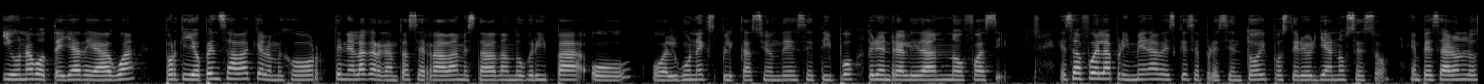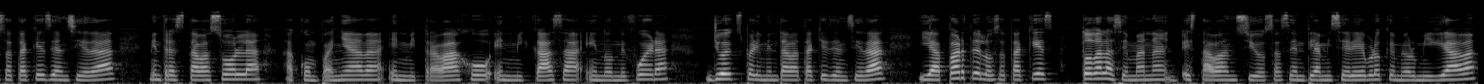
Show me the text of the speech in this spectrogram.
y una botella de agua porque yo pensaba que a lo mejor tenía la garganta cerrada, me estaba dando gripa o, o alguna explicación de ese tipo, pero en realidad no fue así. Esa fue la primera vez que se presentó y posterior ya no cesó. Empezaron los ataques de ansiedad mientras estaba sola, acompañada, en mi trabajo, en mi casa, en donde fuera. Yo experimentaba ataques de ansiedad y aparte de los ataques Toda la semana estaba ansiosa, sentía mi cerebro que me hormigueaba,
